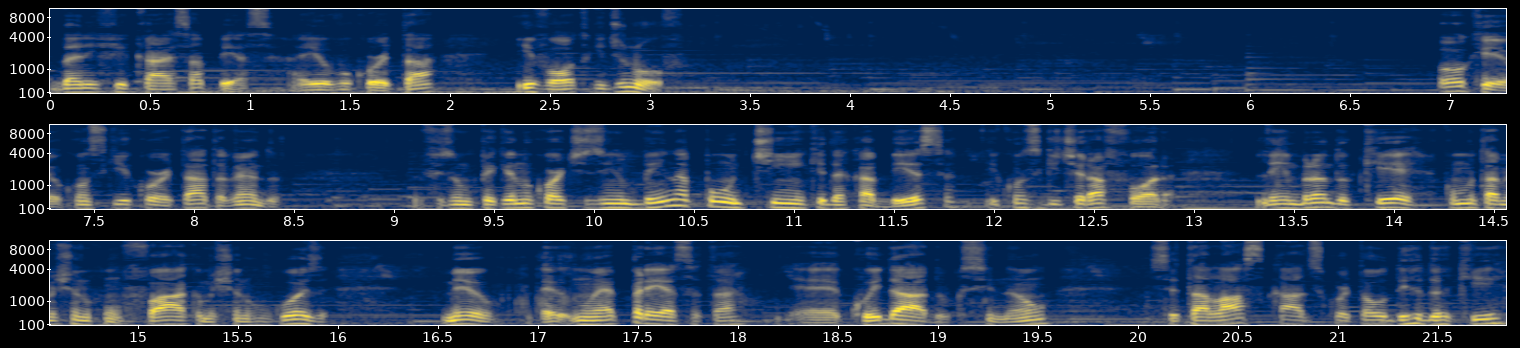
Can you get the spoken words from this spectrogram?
danificar essa peça. Aí eu vou cortar e volto aqui de novo. Ok, eu consegui cortar, tá vendo? Eu fiz um pequeno cortezinho bem na pontinha aqui da cabeça e consegui tirar fora. Lembrando que, como tá mexendo com faca, mexendo com coisa, meu, é, não é pressa, tá? É cuidado, que senão você tá lascado. Se cortar o dedo aqui,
